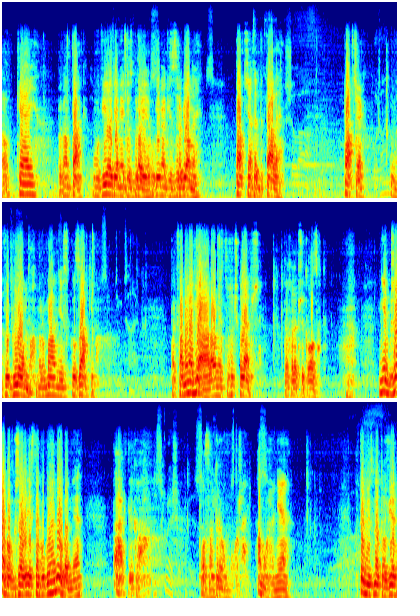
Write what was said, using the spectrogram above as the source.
Okej, powiem wam tak, uwielbiam jego zbroję, uwielbiam jak jest zrobiony. Patrzcie na te detale, patrzcie jak wygląda, normalnie z kozakiem. Tak samo jak ja, ale on jest troszeczkę lepszy. Trochę lepszy kozak. Nie w grze, bo w grze jestem w ogóle nubem, nie? Tak, tylko poza grą może, a może nie. Kto mnie zna to wie,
